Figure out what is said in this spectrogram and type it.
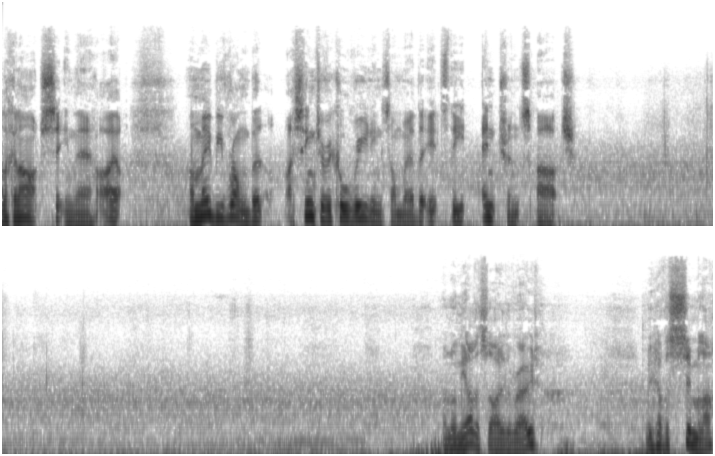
Like an arch sitting there. I, I may be wrong, but I seem to recall reading somewhere that it's the entrance arch. And on the other side of the road, we have a similar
